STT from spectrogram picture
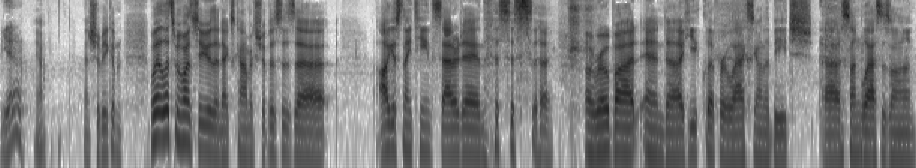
Yeah. Yeah, that should be good. Well, let's move on to the next comic strip. This is uh, August 19th, Saturday, and this is uh, a robot and uh, Heathcliff are relaxing on the beach, uh, sunglasses on.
